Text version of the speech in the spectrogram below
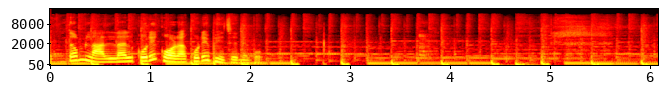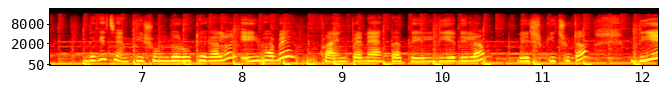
একদম লাল লাল করে কড়া করে ভেজে নেব। দেখেছেন কি সুন্দর উঠে গেল? এইভাবে ফ্রাইং প্যানে একটা তেল দিয়ে দিলাম বেশ কিছুটা, দিয়ে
